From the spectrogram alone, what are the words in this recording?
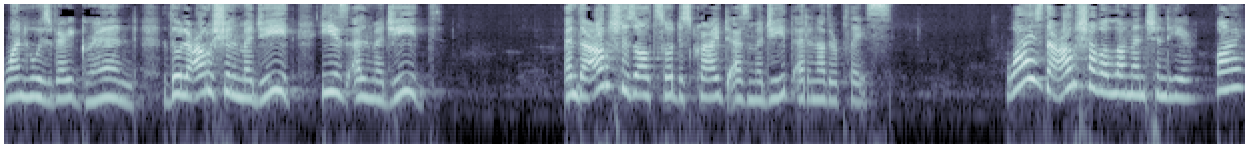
one who is very grand. Dhul Arsh al-Majid, He is Al-Majid. And the Arsh is also described as Majid at another place. Why is the Arsh of Allah mentioned here? Why?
